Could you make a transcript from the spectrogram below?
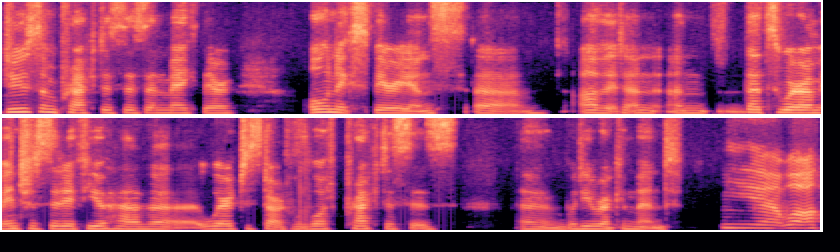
do some practices and make their own experience um, of it. And and that's where I'm interested. If you have uh, where to start, with what practices um, would you recommend? Yeah, well, I'll,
